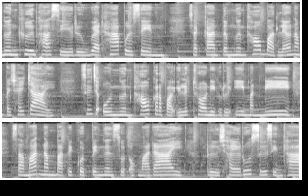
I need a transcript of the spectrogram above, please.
เงินคืนภาษีหรือแวด5%จากการเติมเงินเข้าบัตรแล้วนำไปใช้จ่าย ซึ่งจะโอนเงินเข้ากระเป๋าอิเล็กทรอนิกส์หรือ e-money สามารถนำบัตรไปกดเป็นเงินสดออกมาได้ หรือใช้รูดซื้อสินค้า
